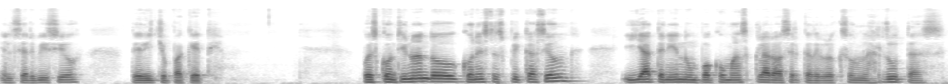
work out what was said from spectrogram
el servicio de dicho paquete. Pues continuando con esta explicación, y ya teniendo un poco más claro acerca de lo que son las rutas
